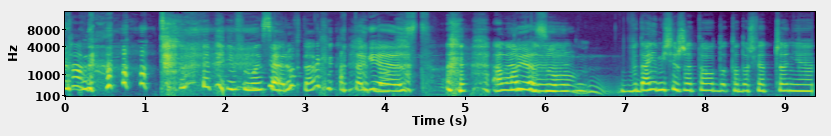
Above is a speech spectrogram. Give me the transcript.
to, tak. Influencerów, tak? Tak no. jest. No. Ale o Jezu. Wydaje mi się, że to, to doświadczenie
